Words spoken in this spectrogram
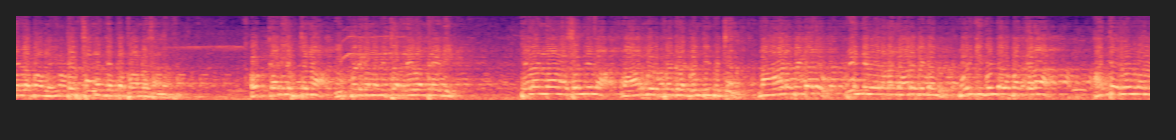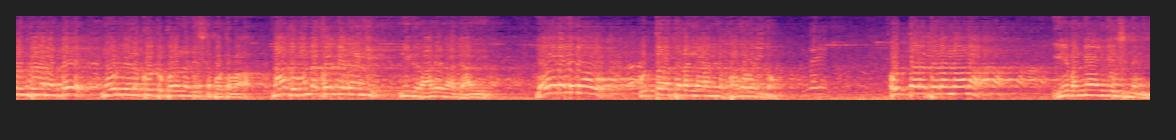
తెల్లపాము ఇద్దరు సంగతి చెప్తా పాముల సంగతి. అని చెప్తున్నా ఇప్పటికన్నా మిస్టర్ రేవంత్ రెడ్డి. తెలంగాణ అసెంబ్లీలో నా ఆరుగురు ప్రజల గొంతింపించాను నా ఆడబిడ్డలు రెండు వేల మంది ఆడబిడ్డలు మురికి గుండెల పక్కన అద్దె రూమ్లలో ఉంటున్నారంటే మూడు వేల కోట్లు పొలంగా తీసుకుపోతావా? నాకు వంద కోట్లు ఇవ్వడానికి నీకు రాలేదా గాలి? ఎవడవి నువ్వు ఉత్తర తెలంగాణ మీద పగవడిలో ఉత్తర తెలంగాణ ఏం అన్యాయం చేసిందని?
